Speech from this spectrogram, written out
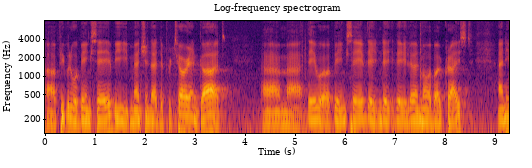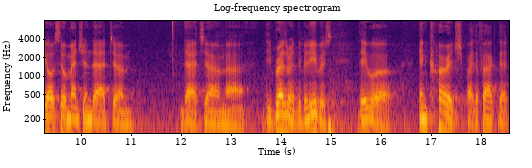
uh, people were being saved. He mentioned that the Praetorian Guards, um, uh, they were being saved. They, they, they learned more about Christ. And he also mentioned that, um, that um, uh, the brethren, the believers, they were encouraged by the fact that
